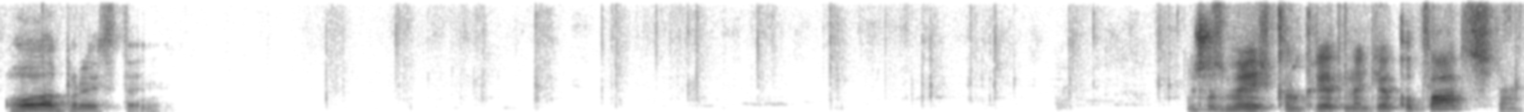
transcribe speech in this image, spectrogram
Гола пристань. Ну, Что смотреть конкретно, где оккупация?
